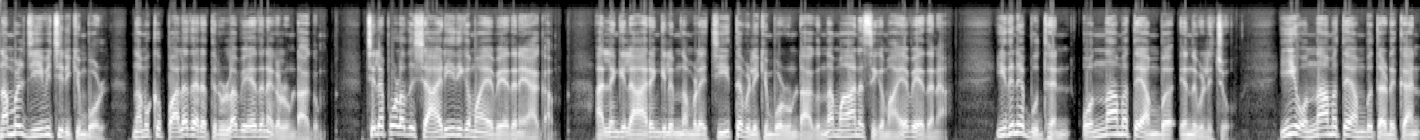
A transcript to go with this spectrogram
നമ്മൾ ജീവിച്ചിരിക്കുമ്പോൾ നമുക്ക് പലതരത്തിലുള്ള വേദനകളുണ്ടാകും ചിലപ്പോൾ അത് ശാരീരികമായ വേദനയാകാം അല്ലെങ്കിൽ ആരെങ്കിലും നമ്മളെ ചീത്ത വിളിക്കുമ്പോൾ ഉണ്ടാകുന്ന മാനസികമായ വേദന. ഇതിനെ ബുദ്ധൻ ഒന്നാമത്തെ അമ്പ് എന്ന് വിളിച്ചു. ഈ ഒന്നാമത്തെ അമ്പ് തടുക്കാൻ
